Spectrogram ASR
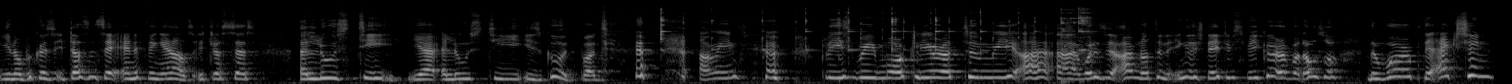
you know, because it doesn't say anything else. It just says a loose tea. Yeah, a loose tea is good, but I mean, please be more clearer to me. I, I, what is it? I'm not an English native speaker, but also the verb, the action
